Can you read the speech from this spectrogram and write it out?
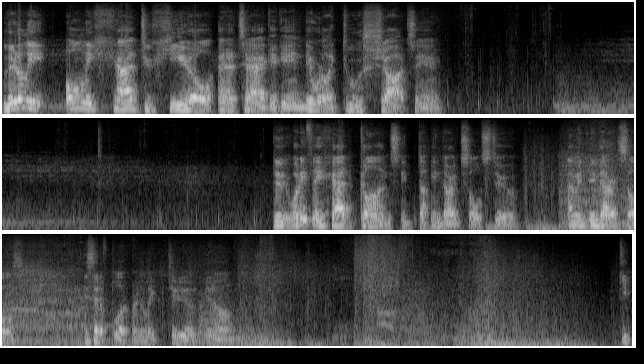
literally only had to heal and attack again. They were like two shots in. Dude, what if they had guns in, Dark Souls too? I mean, in Dark Souls. Instead of Bloodborne, like, to, you know. Keep...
